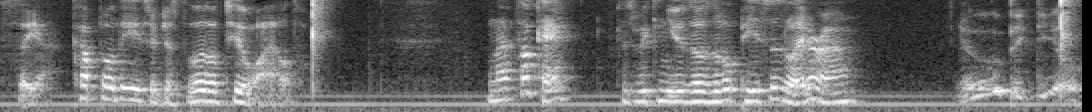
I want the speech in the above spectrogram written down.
So yeah, a couple of these are just a little too wild. And that's okay, because we can use those little pieces later on. No big deal.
